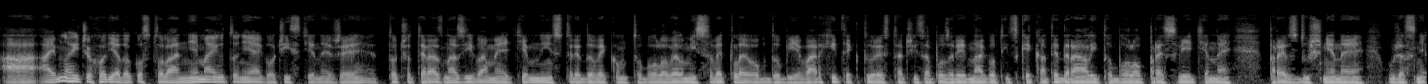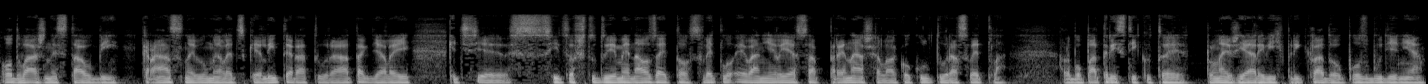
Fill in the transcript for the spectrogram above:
A aj mnohí, čo chodia do kostola, nemajú to nejak očistené, že to, čo teraz nazývame temným stredovekom, to bolo veľmi svetlé obdobie. V architektúre stačí sa pozrieť na gotické katedrály, to bolo presvietené, prevzdušnené, úžasne odvážne stavby, krásne umelecké, literatúra a tak ďalej. Keď si to študujeme, naozaj to svetlo Evanielia sa prenášalo ako kultúra svetla alebo patristiku, to je plné žiarivých príkladov pozbudenia.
